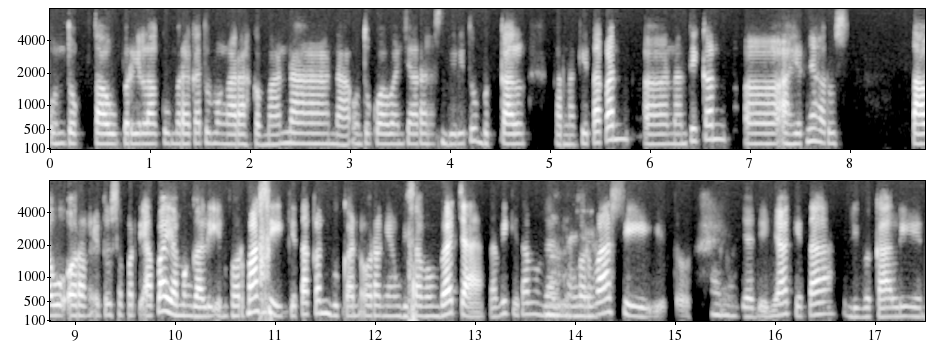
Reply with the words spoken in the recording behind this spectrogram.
untuk tahu perilaku mereka tuh mengarah ke mana. Nah, untuk wawancara sendiri tuh bekal karena kita kan eh, nanti kan eh, akhirnya harus tahu orang itu seperti apa ya menggali informasi. Kita kan bukan orang yang bisa membaca, tapi kita menggali Hmm, iya. informasi gitu. Hmm. Jadinya kita dibekalin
